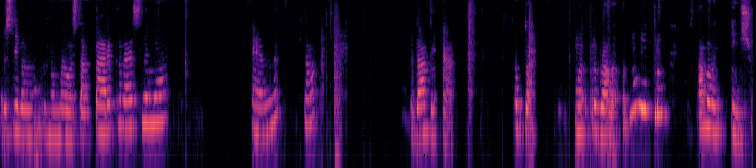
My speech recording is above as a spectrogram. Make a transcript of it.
дослівимо ми ось так перекреслимо N, так? Додати R. Тобто ми прибрали одну літру, поставили іншу.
